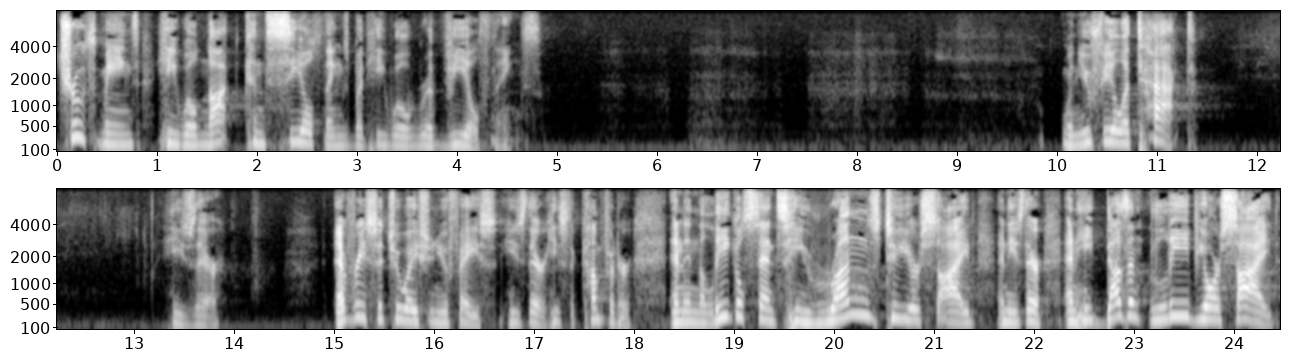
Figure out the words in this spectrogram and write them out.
Truth means He will not conceal things, but He will reveal things. When you feel attacked, He's there. Every situation you face, He's there. He's the comforter. And in the legal sense, He runs to your side and He's there. And He doesn't leave your side.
